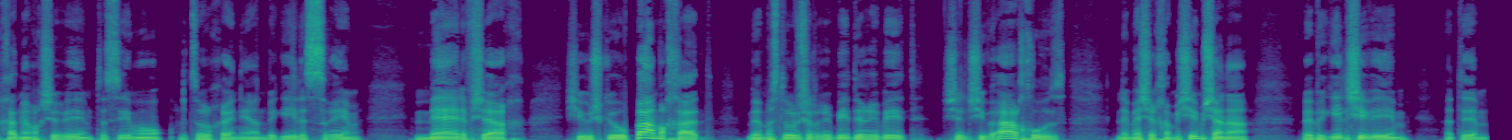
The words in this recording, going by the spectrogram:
אחד מהמחשבים, תשימו לצורך העניין בגיל 20 100 אלף ש"ח שיושקעו פעם אחת במסלול של ריבית דריבית של 7% למשך 50 שנה, ובגיל 70 אתם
